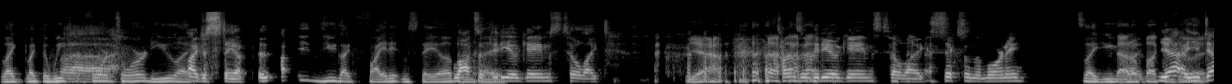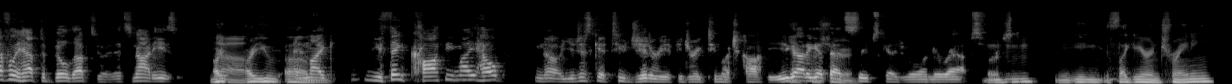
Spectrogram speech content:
like like the week before Uh, tour. Do you like? I just stay up. uh, do you like fight it and stay up? Lots of like- video games till like Yeah. tons of video games till like six in the morning. It's like you. That'll Uh, fucking yeah, you it. definitely have to build up to it. It's not easy. Are, No. are you? Um, and like you think coffee might help? No, you just get too jittery if you drink too much coffee. You Yeah, got to for get that sleep schedule under wraps 1st Mhm. you- you- it's like you're in training.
